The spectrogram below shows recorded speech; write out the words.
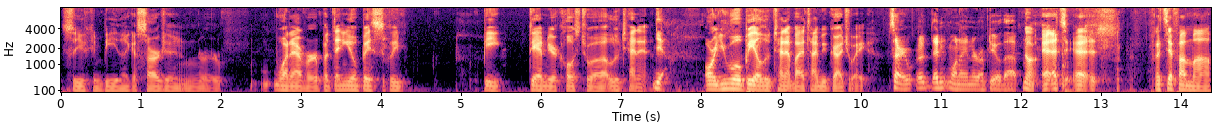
so you can be like a sergeant or whatever. But then you'll basically be damn near close to a lieutenant. Yeah. Or you will be a lieutenant by the time you graduate. Sorry, I didn't want to interrupt you with that. No, it's it's, it's if I'm uh,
